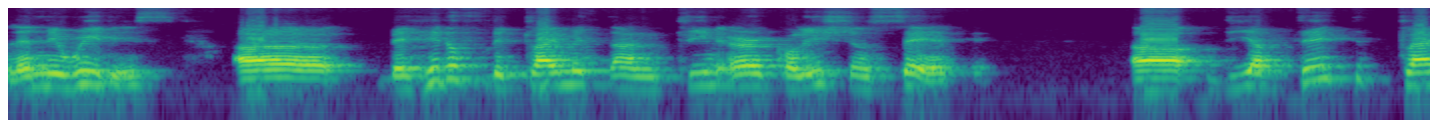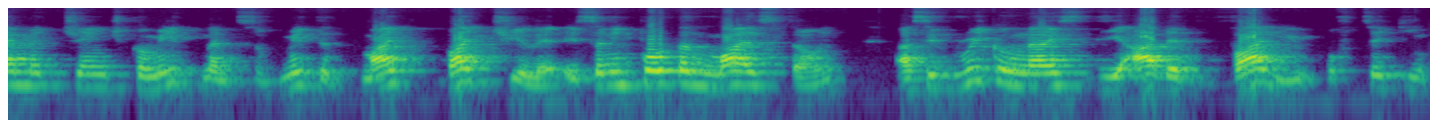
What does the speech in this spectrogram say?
let me read this. Uh, the head of the Climate and Clean Air Coalition said, uh, the updated climate change commitment submitted by, by Chile is an important milestone as it recognized the added value of taking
